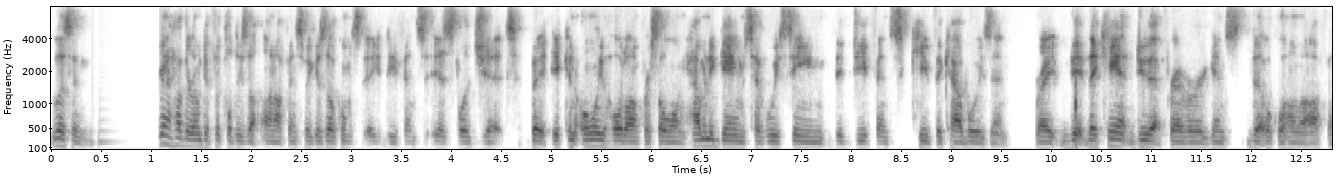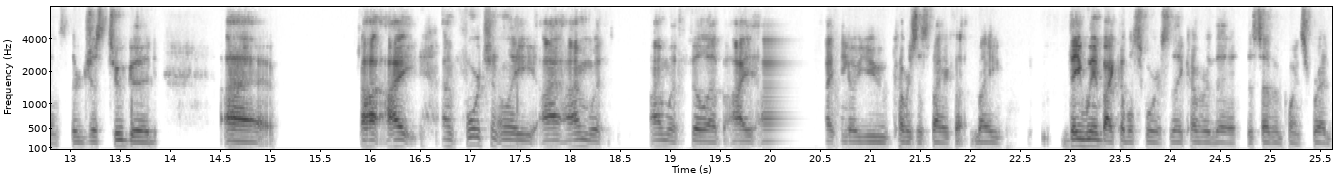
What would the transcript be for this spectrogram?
listen, they're going to have their own difficulties on offense because Oklahoma State defense is legit, but it can only hold on for so long. How many games have we seen the defense keep the Cowboys in? Right, they, they can't do that forever against the Oklahoma offense. They're just too good. Uh, I, I unfortunately I, I'm with I'm with Phillip. I, I I think OU covers this by by they win by a couple scores, so they cover the the seven point spread.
